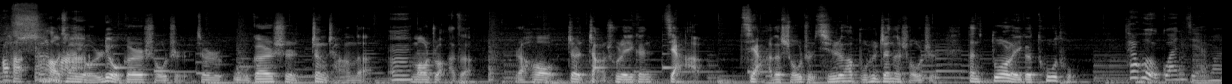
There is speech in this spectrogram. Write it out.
哦，它是它好像有六根手指，就是五根是正常的嗯猫爪子，然后这长出了一根假假的手指，其实它不是真的手指，但多了一个突突，它会有关节吗？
